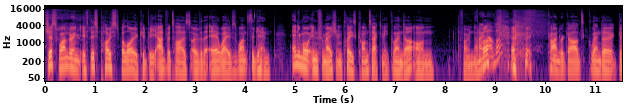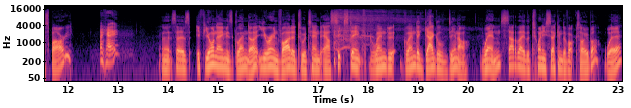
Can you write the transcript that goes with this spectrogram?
Just wondering if this post below could be advertised over the airwaves once again. Any more information, please contact me, Glenda, on phone number. Phone number. Kind regards, Glenda Gaspari. Okay. And it says, if your name is Glenda, you are invited to attend our 16th Glenda, Glenda Gaggle dinner. When? Saturday, the 22nd of October. Where?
